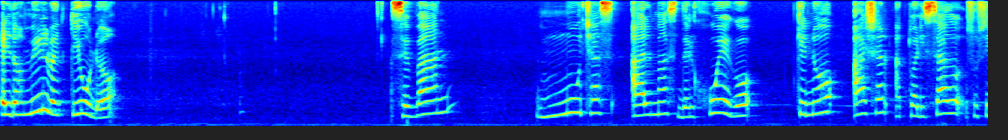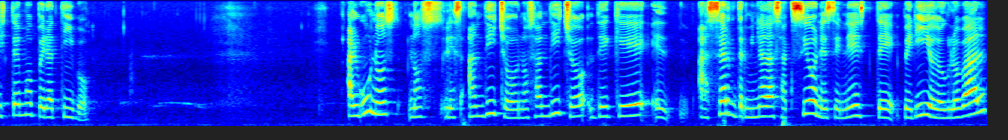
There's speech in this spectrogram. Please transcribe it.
el 2021 se van muchas almas del juego que no hayan actualizado su sistema operativo. Algunos nos les han dicho, nos han dicho de que eh, hacer determinadas acciones en este periodo global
